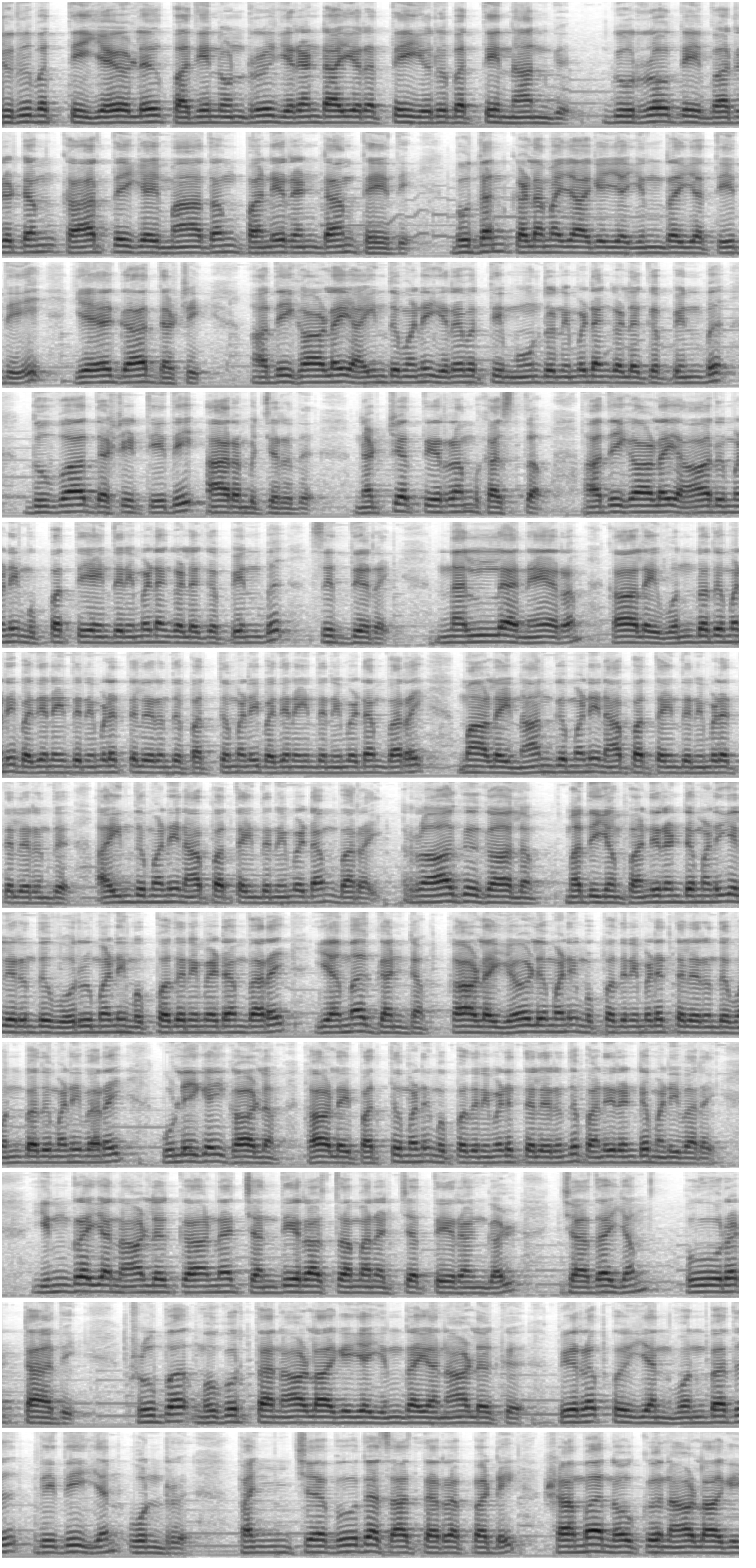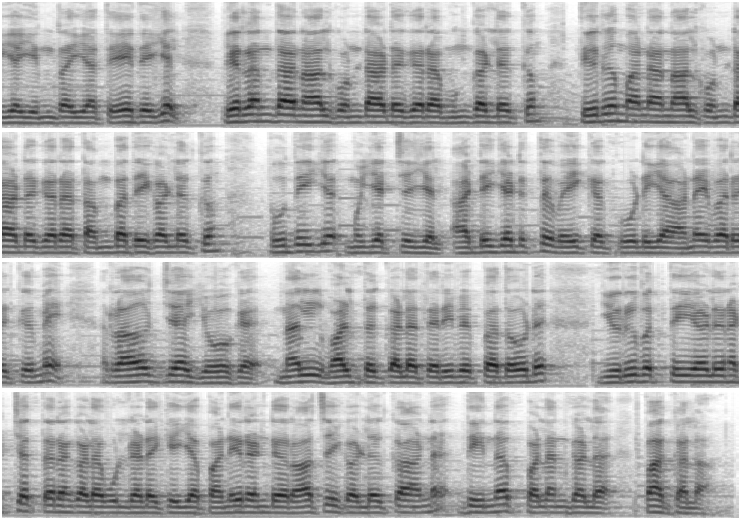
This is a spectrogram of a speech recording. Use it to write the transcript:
இருபத்தி ஏழு பதினொன்று இரண்டாயிரத்தி இருபத்தி நான்கு குரோதி வருடம் கார்த்திகை மாதம் பனிரெண்டாம் தேதி புதன்கிழமையாகிய இன்றைய திதி ஏகாதசி. அதிகாலை ஐந்து மணி இருபத்தி மூன்று நிமிடங்களுக்கு பின்பு துவாதசி திதி ஆரம்பிச்சிருது. நட்சத்திரம் ஹஸ்தம். அதிகாலை ஆறு மணி முப்பத்தி ஐந்து நிமிடங்களுக்கு பின்பு சித்திரை. நல்ல நேரம். காலை ஒன்பது மணி பதினைந்து நிமிடத்திலிருந்து பத்து மணி பதினைந்து நிமிடம் வரை. மாலை நான்கு மணி நாற்பத்தைந்து நிமிடத்திலிருந்து ஐந்து மணி நாற்பத்தைந்து நிமிடம் வரை. ராகு காலம். மதியம் பன்னிரண்டு மணியிலிருந்து ஒரு மணி முப்பது நிமிடம் வரை. யம கண்டம் காலை ஏழு மணி முப்பது நிமிடத்திலிருந்து ஒன்பது மணி வரை. குளிகை காலம். காலை பத்து மணி முப்பது நிமிடத்திலிருந்து பனிரெண்டு மணி வரை. இன்றைய நாளுக்கான சந்திராஸ்தம நட்சத்திரங்கள் சதயம் பூரட்டாதி. சுப முகூர்த்த நாளாகிய இன்றைய நாளுக்கு பிறப்பு எண் ஒன்பது விதி எண் ஒன்று. பஞ்சபூத சாஸ்திரப்படி ஷம நோக்கு நாளாகிய இன்றைய தேதியில் பிறந்த நாள் கொண்டாடுகிற உங்களுக்கும் திருமண நாள் கொண்டாடுகிற தம்பதிகளுக்கும் புதிய முயற்சியில் அடியெடுத்து வைக்கக்கூடிய அனைவருக்குமே ராஜ யோக நல் வாழ்த்துக்களை தெரிவிப்பதோடு இருபத்தி ஏழு நட்சத்திரங்களை உள்ளடக்கிய பனிரெண்டு ராசிகளுக்கான தின பலன்களை பார்க்கலாம்.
